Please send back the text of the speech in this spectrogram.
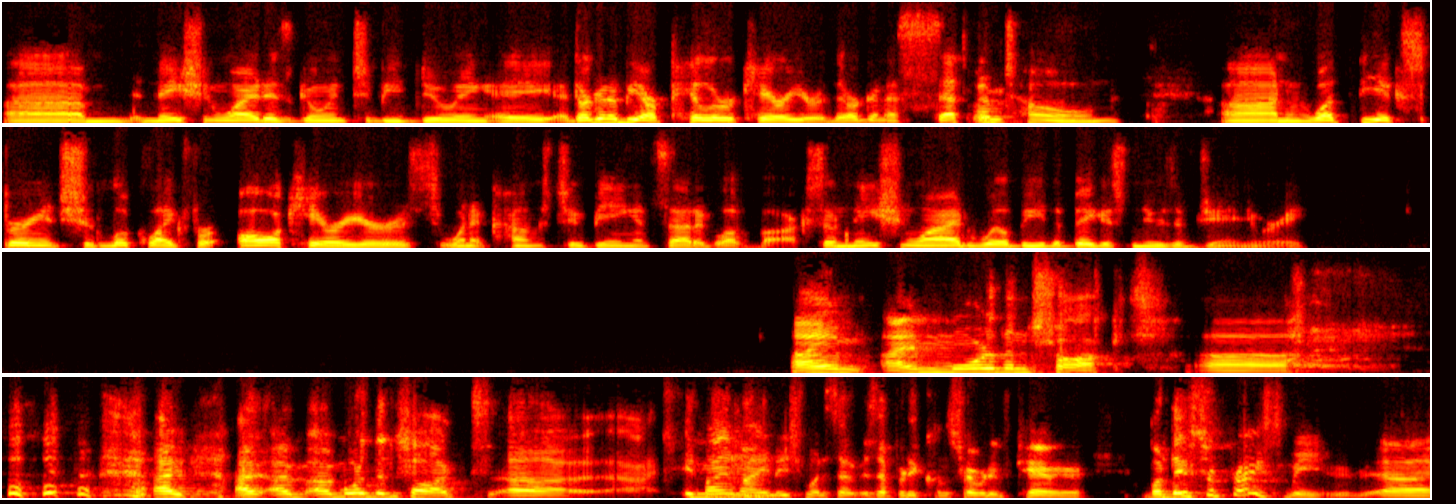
Um, Nationwide is going to be doing a. They're going to be our pillar carrier. They're going to set the tone on what the experience should look like for all carriers when it comes to being inside a glove box. So nationwide will be the biggest news of January. I'm I'm more than shocked. Uh, I, I I'm, I'm more than shocked. Uh, in my mind, Nationwide is a, is a pretty conservative carrier, but they've surprised me uh,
